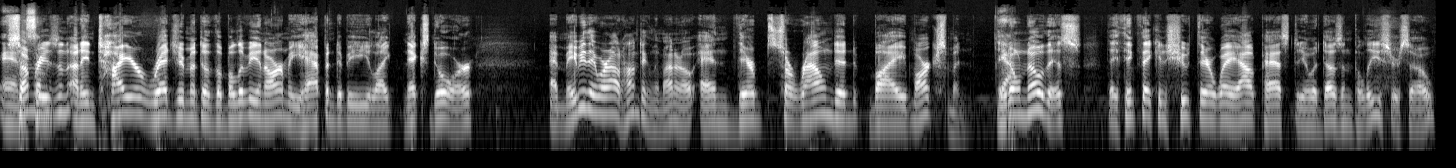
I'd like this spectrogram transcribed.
And some reason an entire regiment of the Bolivian army happened to be like next door, and maybe they were out hunting them. I don't know. And they're surrounded by marksmen. They Yeah. don't know this. They think they can shoot their way out past you know a dozen police or so.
